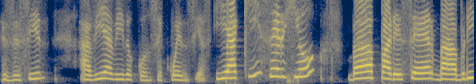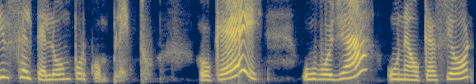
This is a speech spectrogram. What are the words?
Es decir, había habido consecuencias. Y aquí, Sergio, va a aparecer, va a abrirse el telón por completo. ¿Ok? Hubo ya una ocasión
